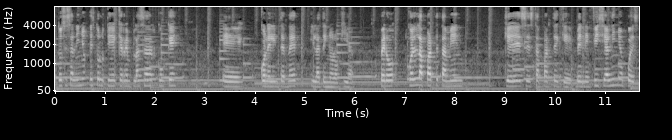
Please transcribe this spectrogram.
entonces al niño esto lo tiene que reemplazar con qué? Con el internet y la tecnología. Pero, ¿cuál es la parte también que es esta parte que beneficia al niño? Pues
